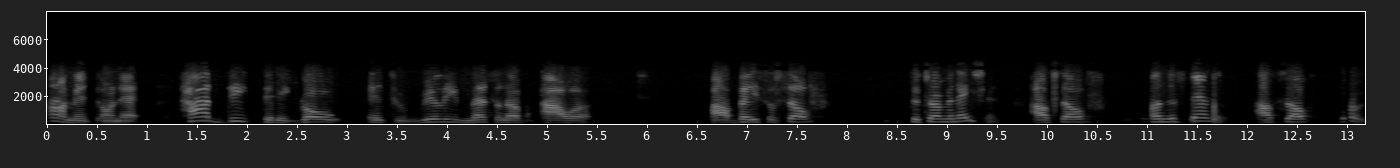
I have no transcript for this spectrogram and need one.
comment on that. How deep did it go into really messing up our our base of self determination, our self understanding, our self worth?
